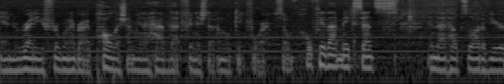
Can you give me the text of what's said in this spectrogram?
and ready for whenever I polish, I'm gonna have that finish that I'm looking for. So hopefully that makes sense and that helps a lot of your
